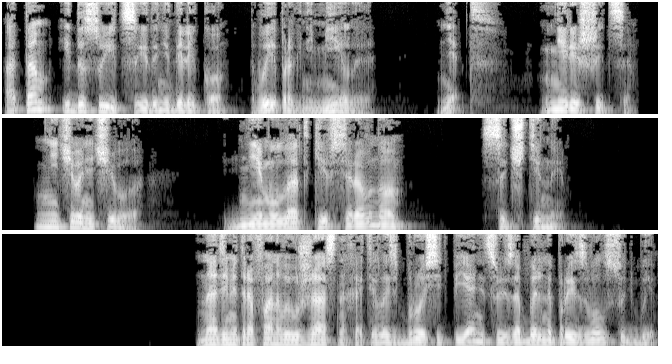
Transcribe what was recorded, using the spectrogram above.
А там и до суицида недалеко. Выпрыгни, милая. Нет, не решится. Ничего-ничего. Дни мулатки все равно сочтены. Наде Митрофановой ужасно хотелось бросить пьяницу Изабель на произвол судьбы.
